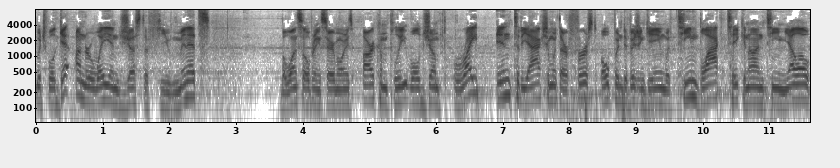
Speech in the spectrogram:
which will get underway in just a few minutes. But once the opening ceremonies are complete, we'll jump right into the action with our first open division game with Team Black taking on Team Yellow.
